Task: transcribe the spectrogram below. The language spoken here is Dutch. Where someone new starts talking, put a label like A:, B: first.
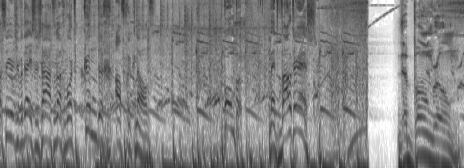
A: laatste uurtje van deze zaterdag wordt kundig afgeknald. Pompen met Wouter S.
B: The Boom Room.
